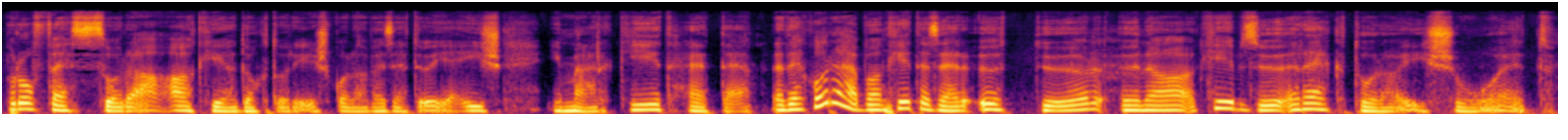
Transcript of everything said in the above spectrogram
professzora, aki a doktori iskola vezetője is, már két hete. De korábban 2005-től ön a képző rektora is volt.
